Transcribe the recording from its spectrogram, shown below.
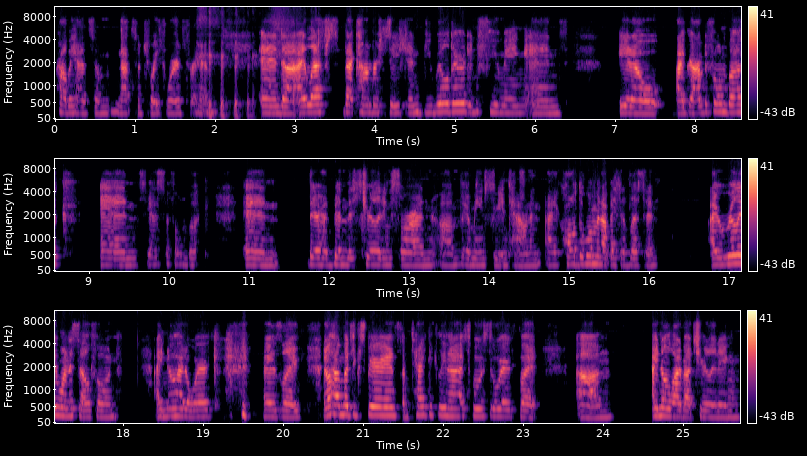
probably had some not so choice words for him. and uh, I left that conversation bewildered and fuming. And you know, I grabbed a phone book, and yes, a phone book, and there had been this cheerleading store on um, like a main street in town, and I called the woman up. I said, "Listen, I really want a cell phone. I know how to work. I was like, I don't have much experience. I'm technically not supposed to work, but um, I know a lot about cheerleading.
